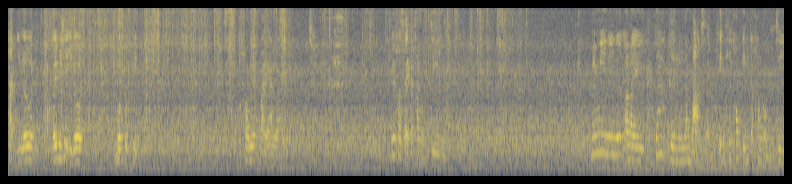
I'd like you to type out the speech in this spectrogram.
ผักอีเลิศเอ้ยไม่ใช่อีเลิศบนพูดผิดเขาเรียกใบอะไรที่เขาใส่กับขนมจีนไม่มีนี่นึกอะไรยากเย็นลำบากแสนเข็ญที่เขากินกับขนมจี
